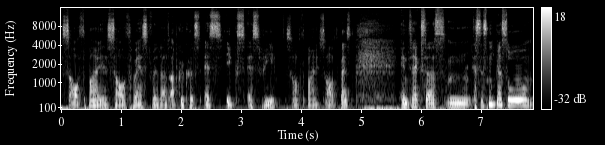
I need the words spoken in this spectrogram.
South by Southwest, wird als abgekürzt SXSW, South by Southwest in Texas. Mm, es ist nicht mehr so,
